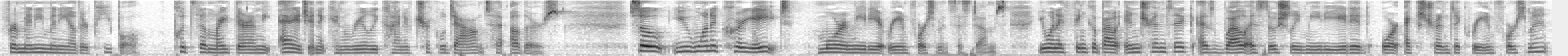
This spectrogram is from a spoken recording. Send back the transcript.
for many, many other people. Puts them right there on the edge and it can really kind of trickle down to others. So you want to create more immediate reinforcement systems. You want to think about intrinsic as well as socially mediated or extrinsic reinforcement.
